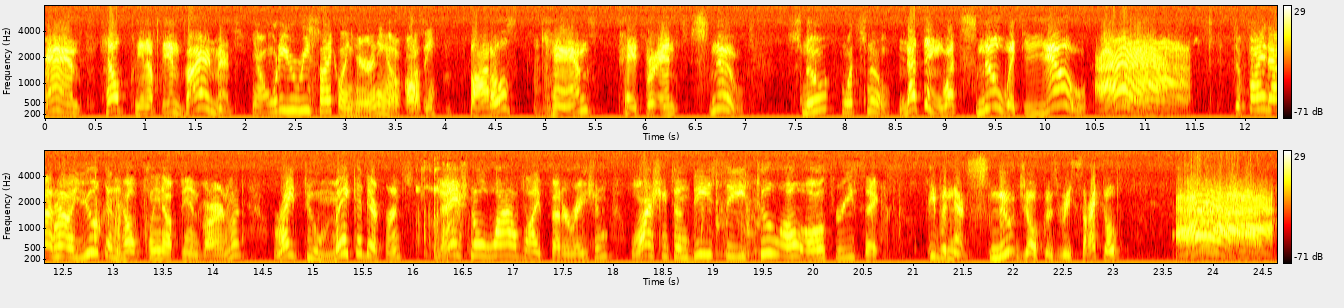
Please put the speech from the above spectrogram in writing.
and help clean up the environment. You know, what are you recycling here anyhow, Fozzie? Oh, bottles, cans, paper, and snoo. Snoo? What's snoo? Nothing. What's snoo with you? Ah! To find out how you can help clean up the environment, write to Make a Difference, National Wildlife Federation, Washington, D.C. 20036. Even that snoo joke was recycled. Ah!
